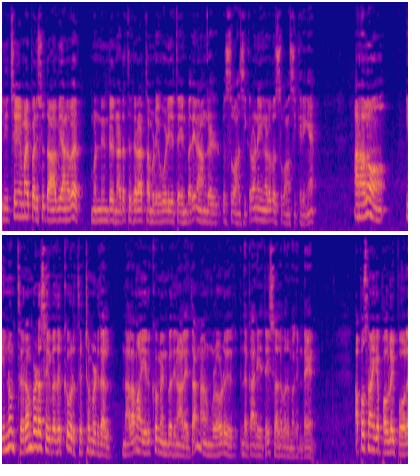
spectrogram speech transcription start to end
நிச்சயமாய் பரிசுத்த ஆவியானவர் முன்னின்று நடத்துகிறார் தம்முடைய ஊழியத்தை என்பதை நாங்கள் விசுவாசிக்கிறோம் நீங்களும் விசுவாசிக்கிறீங்க. ஆனாலும் இன்னும் திறம்பட செய்வதற்கு ஒரு திட்டமிடுதல் நலமா இருக்கும் என்பதனாலே தான் நான் உங்களோடு இந்த காரியத்தை சொல்ல விரும்புகின்றேன். அப்போ சாய்க பவுலை போல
